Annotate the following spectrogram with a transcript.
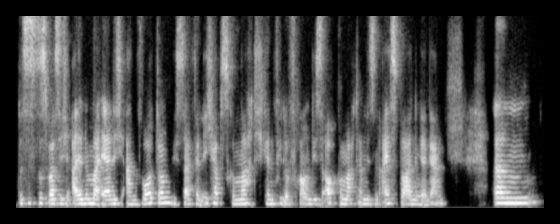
Das ist das, was ich allen immer ehrlich antworte. Ich sage dann, ich habe es gemacht. Ich kenne viele Frauen, die es auch gemacht haben, die sind Eisbaden gegangen. Ähm,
